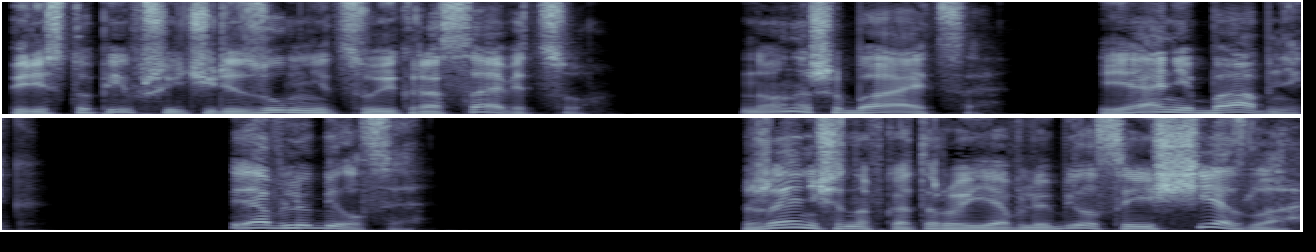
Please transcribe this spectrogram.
переступивший через умницу и красавицу. Но он ошибается. Я не бабник. Я влюбился. Женщина, в которую я влюбился, исчезла,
